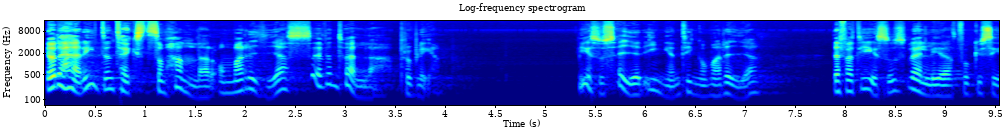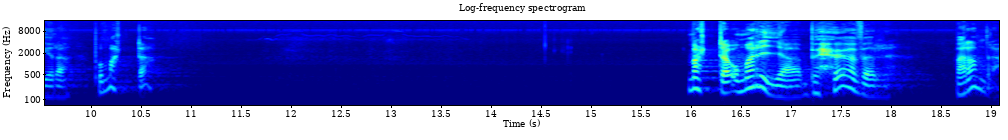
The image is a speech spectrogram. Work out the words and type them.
Ja, det här är inte en text som handlar om Marias eventuella problem. Jesus säger ingenting om Maria därför att Jesus väljer att fokusera på Marta. Marta och Maria behöver varandra.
